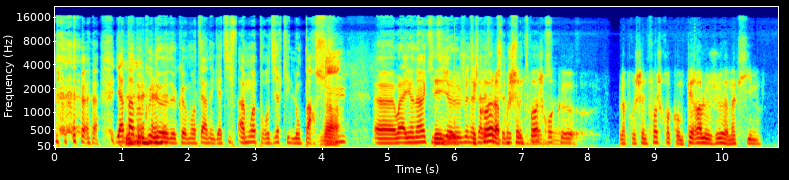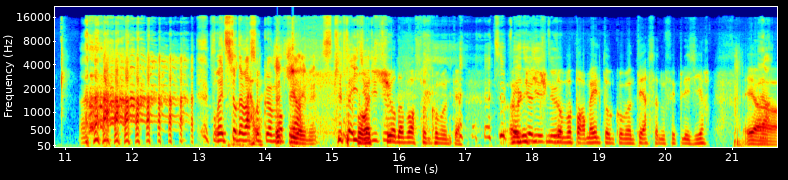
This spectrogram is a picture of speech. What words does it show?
Il n'y a pas beaucoup de, de commentaires négatifs, à moins pour dire qu'ils l'ont pas reçu. Euh, voilà, il y en a un qui Des dit euh, jeux- le jeu n'a jamais quoi, la fonctionné prochaine fois, je crois euh. que. La prochaine fois, je crois qu'on paiera le jeu à Maxime. pour être sûr d'avoir Ah son ouais. Qu'il commentaire. Ce qui est pas Pour idiot être du sûr tout. d'avoir son commentaire. C'est pas Euh, lui idiot dit, du tu tout. nous envoies par mail ton commentaire, ça nous fait plaisir. Et, euh,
